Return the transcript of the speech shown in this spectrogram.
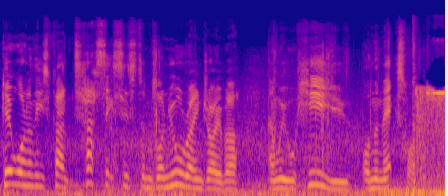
get one of these fantastic systems on your Range Rover, and we will hear you on the next one.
